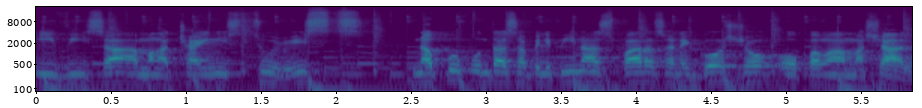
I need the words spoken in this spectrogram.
e-visa ang mga Chinese tourists na pupunta sa Pilipinas para sa negosyo o pamamasyal.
